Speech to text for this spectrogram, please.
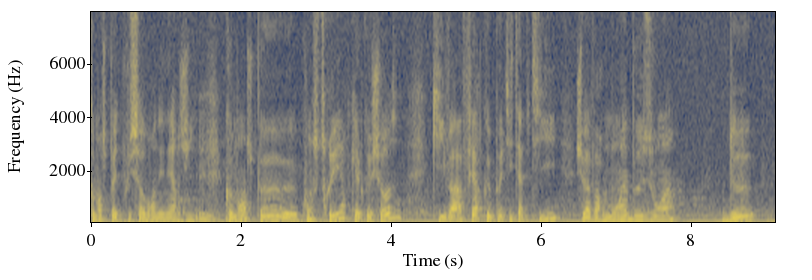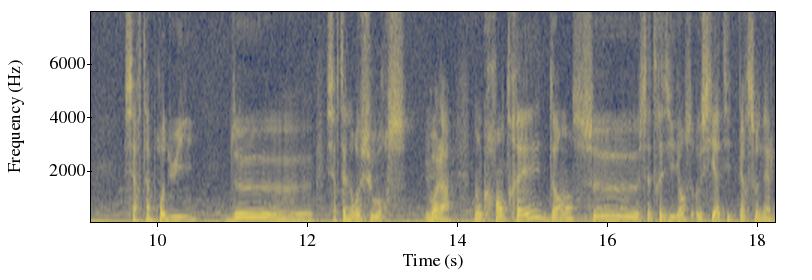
Comment je peux être plus sobre en énergie mm. Comment je peux euh, construire quelque chose qui va faire que petit à petit, je vais avoir moins besoin de mm. certains produits, de euh, certaines ressources. Mm. Voilà. Donc rentrer dans ce, cette résilience aussi à titre personnel.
